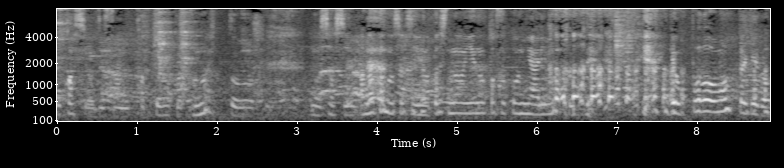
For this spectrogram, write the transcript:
お菓子を実際に買ってみてこの人の写真あなたの写真私の家のパソコンにありますって。よっぽど思ったけど。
